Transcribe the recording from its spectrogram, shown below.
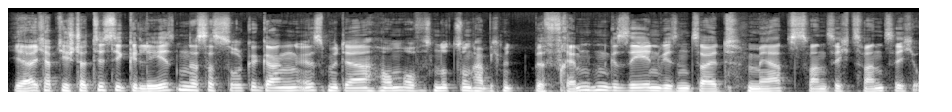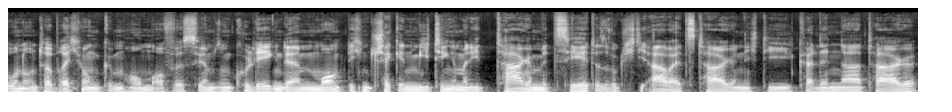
Ja, ich habe die Statistik gelesen, dass das zurückgegangen ist mit der Homeoffice-Nutzung. Habe ich mit Befremden gesehen. Wir sind seit März 2020 ohne Unterbrechung im Homeoffice. Wir haben so einen Kollegen, der im morgendlichen Check-in-Meeting immer die Tage mitzählt, also wirklich die Arbeitstage, nicht die Kalendertage.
